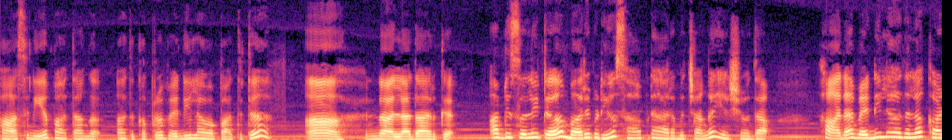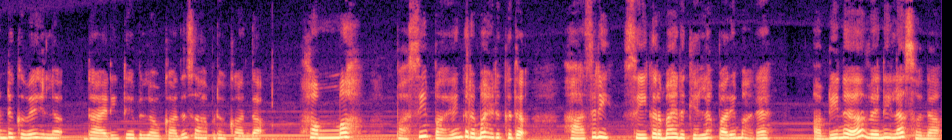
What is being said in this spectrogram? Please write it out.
ஹாசினிய பார்த்தாங்க. அதுக்கப்புறம் வெண்ணிலாவை பார்த்துட்டு ஆ நல்லா தான் இருக்கேன். அப்படி சொல்லிட்டு மறுபடியும் சாப்பிட ஆரம்பிச்சாங்க யசோதா. ஆனா வெண்ணிலா அதெல்லாம் கண்டுக்கவே இல்லை. டைனிங் டேபிள்ல உட்காந்து சாப்பிட உட்காந்தா அம்மா பசி பயங்கரமா எடுக்குது. ஹாசினி சீக்கிரமா எனக்கு எல்லாம் பரிமாற. அப்படின்னு வெண்ணிலா சொன்னா.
